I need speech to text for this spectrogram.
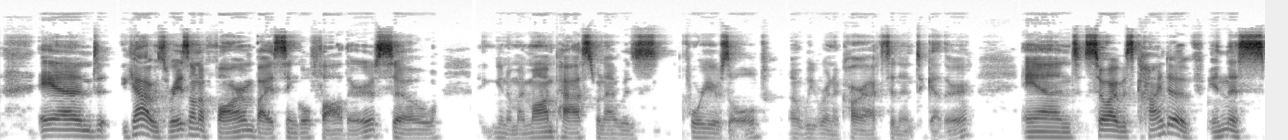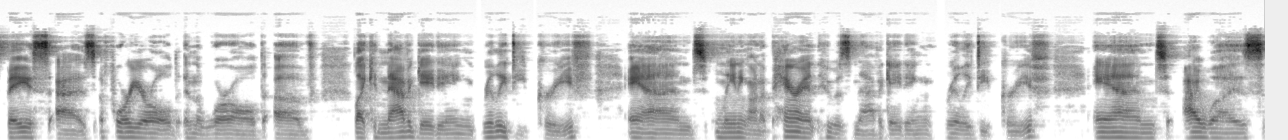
and yeah, I was raised on a farm by a single father. So you know, my mom passed when I was four years old. Uh, we were in a car accident together. And so I was kind of in this space as a four year old in the world of like navigating really deep grief and leaning on a parent who was navigating really deep grief. And I was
